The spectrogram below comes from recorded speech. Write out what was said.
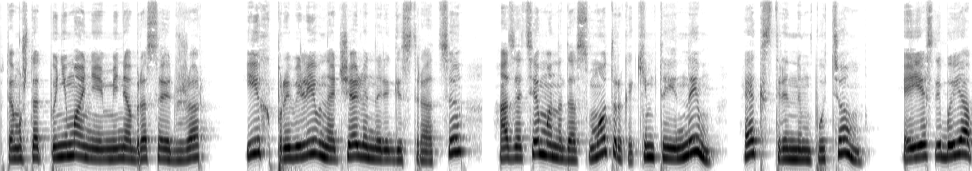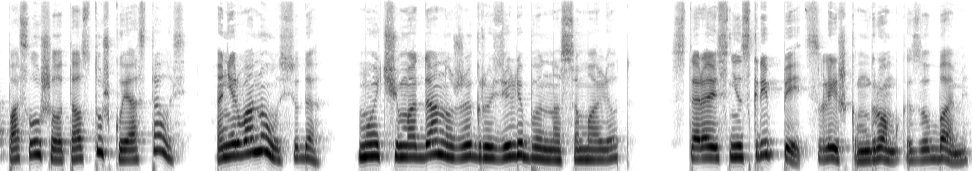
потому что от понимания меня бросает в жар. Их провели вначале на регистрацию, а затем и на досмотр каким-то иным, экстренным путем. И если бы я послушала толстушку и осталась, а не рванула сюда, мой чемодан уже грузили бы на самолет. Стараюсь не скрипеть слишком громко зубами,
